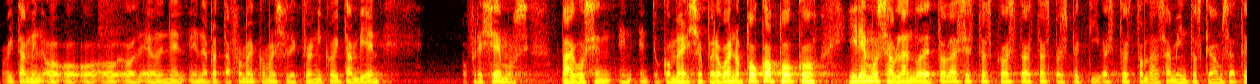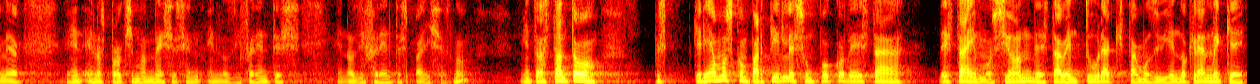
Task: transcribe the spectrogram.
hoy también, o, en, en, la plataforma de comercio electrónico, hoy también ofrecemos pagos en, tu comercio. Pero bueno, poco a poco iremos hablando de todas estas cosas, todas estas perspectivas, todos estos lanzamientos que vamos a tener en, los próximos meses en, los diferentes, en los diferentes países. ¿no? Mientras tanto, pues queríamos compartirles un poco de esta, de esta emoción, de esta aventura que estamos viviendo. Créanme que,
